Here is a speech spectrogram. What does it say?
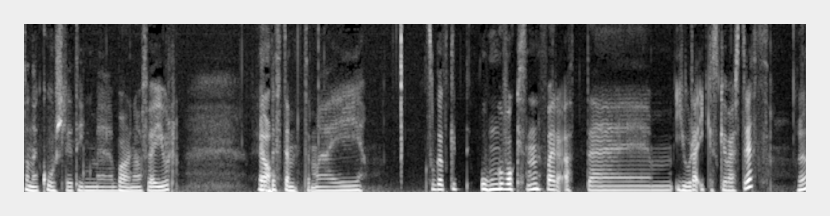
sånne koselige ting med barna før jul. Jeg Ja. bestemte meg som ganske ung voksen for at eh, jula ikke skulle være stress. Ja.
